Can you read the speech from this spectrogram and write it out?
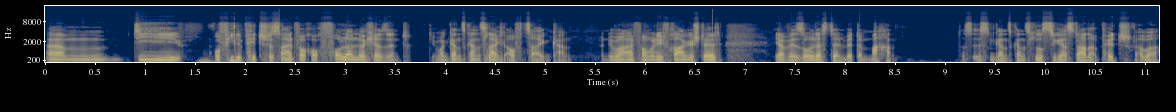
ähm, die, wo viele Pitches einfach auch voller Löcher sind, die man ganz, ganz leicht aufzeigen kann. Wenn man einfach mal die Frage stellt, ja, wer soll das denn bitte machen? Das ist ein ganz, ganz lustiger Startup-Pitch, aber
